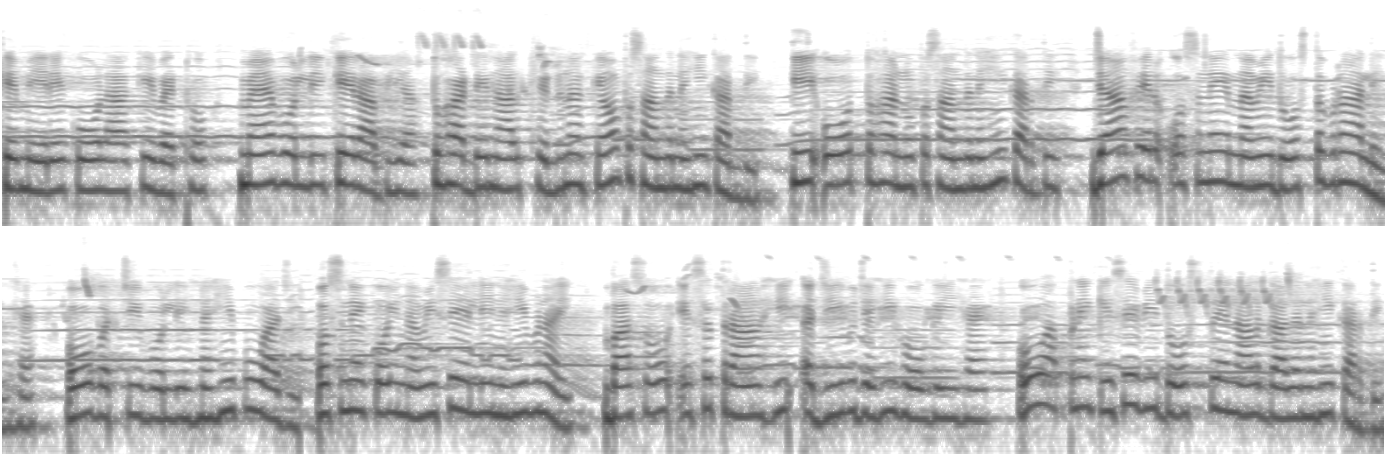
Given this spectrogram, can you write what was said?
ਕਿ ਮੇਰੇ ਕੋਲ ਆ ਕੇ ਬੈਠੋ। ਮੈਂ ਬੋਲੀ ਕਿ ਰਾਬੀਆ, ਤੁਹਾਡੇ ਨਾਲ ਖੇਡਣਾ ਕਿਉਂ ਪਸੰਦ ਨਹੀਂ ਕਰਦੀ? ਕਿ ਉਹ ਤੁਹਾਨੂੰ ਪਸੰਦ ਨਹੀਂ ਕਰਦੀ? ਜਾਂ ਫਿਰ ਉਸਨੇ ਨਵੀਂ ਦੋਸਤ ਬਣਾ ਲਈ ਹੈ? ਉਹ ਬੱਚੀ ਬੋਲੀ, ਨਹੀਂ ਭੂਆ ਜੀ, ਉਸਨੇ ਕੋਈ ਨਵੀਂ ਸਹੇਲੀ ਨਹੀਂ ਬਣਾਈ। ਬਸ ਉਹ ਇਸ ਤਰ੍ਹਾਂ ਹੀ ਅਜੀਬ ਜਹੀ ਹੋ ਗਈ ਹੈ। ਉਹ ਆਪਣੇ ਕਿਸੇ ਵੀ ਦੋਸਤ ਦੇ ਨਾਲ ਗੱਲ ਨਹੀਂ ਕਰਦੀ।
